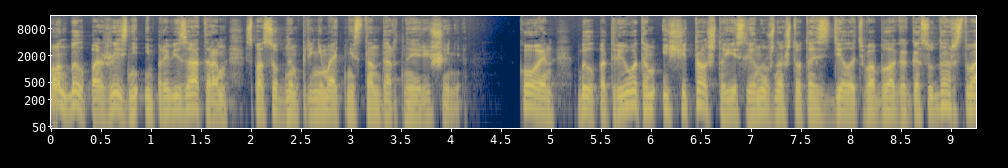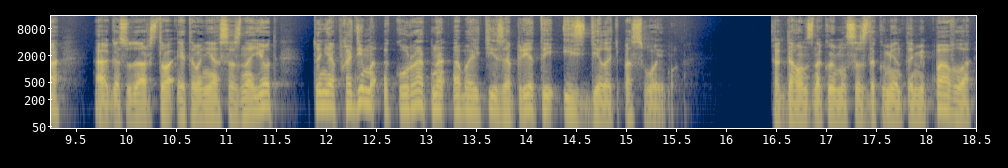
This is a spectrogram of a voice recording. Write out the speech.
Он был по жизни импровизатором, способным принимать нестандартные решения. Коэн был патриотом и считал, что если нужно что-то сделать во благо государства, а государство этого не осознает, то необходимо аккуратно обойти запреты и сделать по-своему. Когда он знакомился с документами Павла,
